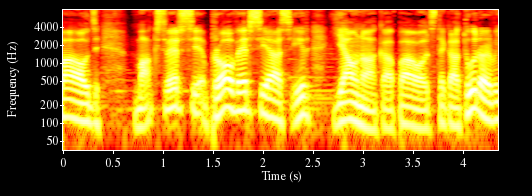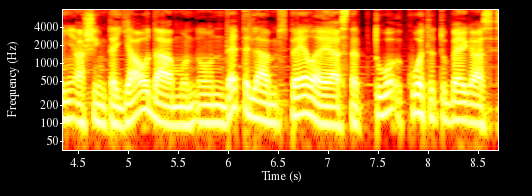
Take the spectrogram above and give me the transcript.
paudzi, Max versijā, Pro versijās ir ir jaunākā paudze. Tur ar, viņu, ar šīm jaudām un, un detaļām spēlējās starp to, ko tu beigās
